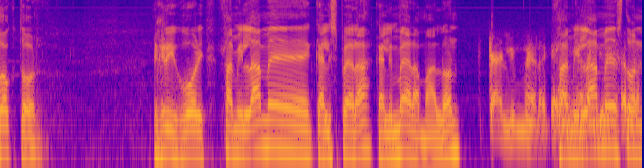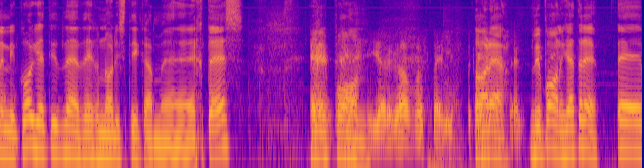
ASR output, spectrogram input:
Δόκτωρ Γρηγόρη. Θα μιλάμε καλησπέρα, καλημέρα μάλλον. Καλημέρα. καλημέρα θα μιλάμε στον ελληνικό γιατί ναι, δεν γνωριστήκαμε χτες. Ε, λοιπόν, Γιώργο, όπως θέλεις. Ωραία. Λοιπόν, γιατρέ, ε,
